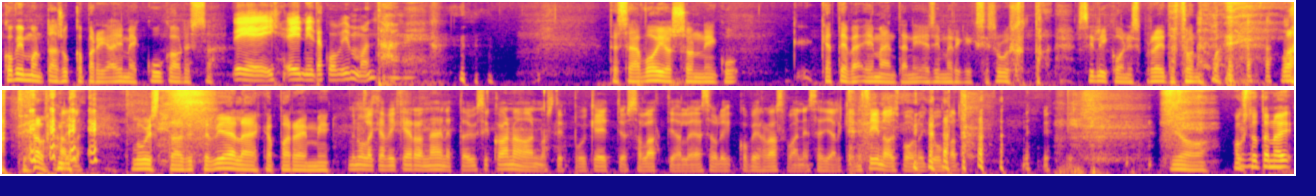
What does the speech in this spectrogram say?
kovin montaa sukkaparia ei mene kuukaudessa. Ei, ei niitä kovin montaa mene. Tässä voi, jos on niin kuin kätevä emäntä, niin esimerkiksi ruiskuttaa silikonispreitä tuonne lattialle, niin luistaa sitten vielä ehkä paremmin. Minulla kävi kerran näin, että yksi kana-annos tippui keittiössä lattialle ja se oli kovin rasvainen sen jälkeen, niin siinä olisi voinut jumpata. Joo. Onko tota noin,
